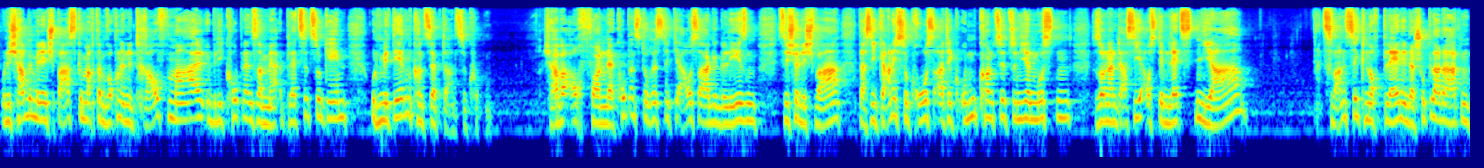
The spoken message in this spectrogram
Und ich habe mir den Spaß gemacht, am Wochenende drauf mal über die Koblenzer Plätze zu gehen und mir deren Konzepte anzugucken. Ich habe auch von der Koblenz-Touristik die Aussage gelesen, sicherlich wahr, dass sie gar nicht so großartig umkonzeptionieren mussten, sondern dass sie aus dem letzten Jahr 20 noch Pläne in der Schublade hatten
